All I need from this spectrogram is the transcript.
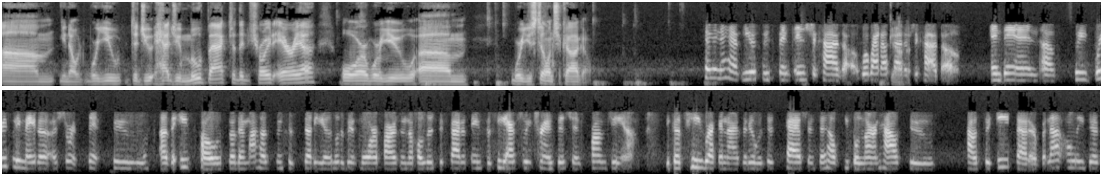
Um, you know, were you did you had you moved back to the Detroit area, or were you um, were you still in Chicago? Ten and a half years we spent in Chicago. We're right outside of Chicago. And then uh, we briefly made a, a short stint to uh, the East Coast so that my husband could study a little bit more as far as in the holistic side of things because he actually transitioned from GM because he recognized that it was his passion to help people learn how to how to eat better, but not only just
